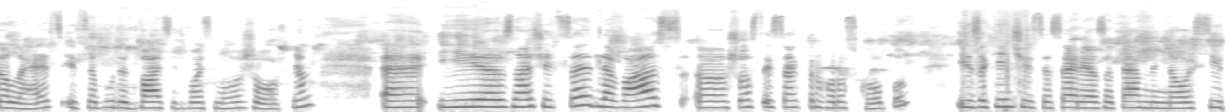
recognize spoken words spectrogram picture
Телець, і це буде 28 жовтня. Е, і, значить, це для вас е, шостий сектор гороскопу. І закінчується серія затемнень на осі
